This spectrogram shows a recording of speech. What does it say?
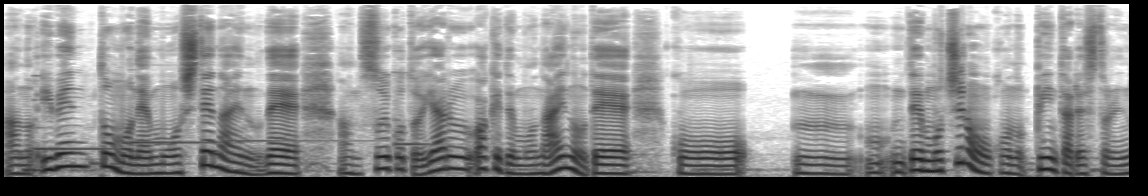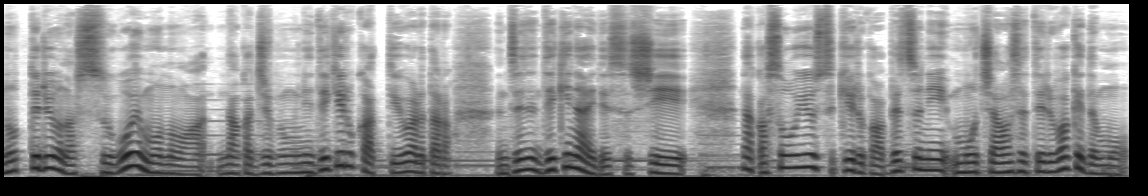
あの、イベントもね、もうしてないので、あのそういうことをやるわけでもないので、こう、うん、で、もちろんこのピンタレストに載ってるようなすごいものはなんか自分にできるかって言われたら全然できないですし、なんかそういうスキルが別に持ち合わせてるわけでも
